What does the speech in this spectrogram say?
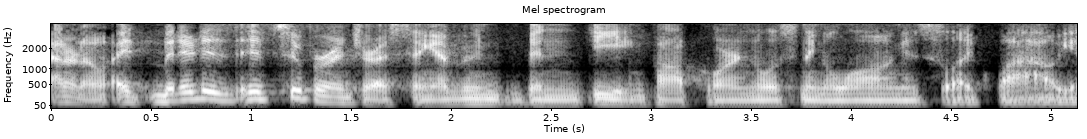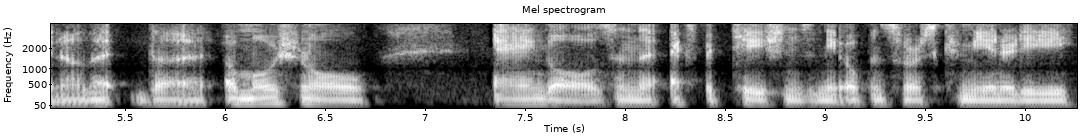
I don't know, it, but it is it's super interesting. I've been been eating popcorn, listening along. It's like wow, you know that the emotional angles and the expectations in the open source community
